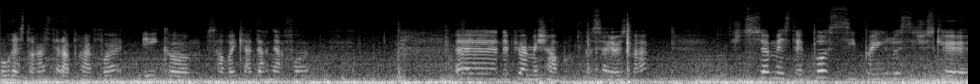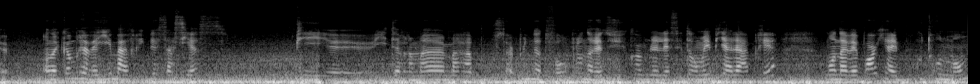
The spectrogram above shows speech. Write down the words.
Au restaurant c'était la première fois et comme ça va être la dernière fois. euh, depuis un méchant bout, sérieusement. Je dis ça mais c'était pas si pire là, c'est juste que on a comme réveillé Maverick de sa sieste. Puis euh, il était vraiment marabout. C'est un peu de notre faute. on aurait dû comme le laisser dormir puis aller après. Mais on avait peur qu'il y ait beaucoup trop de monde.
